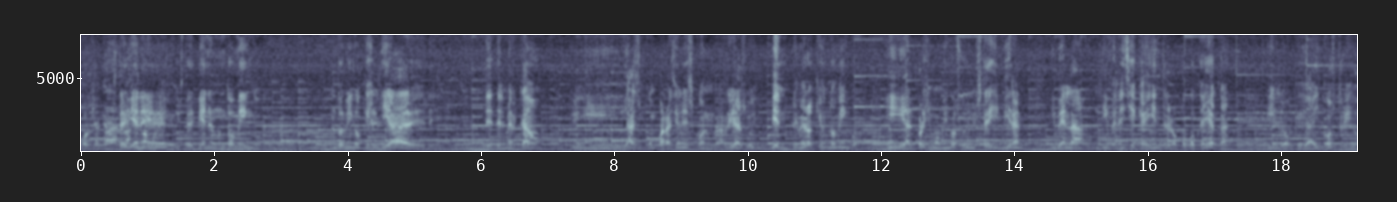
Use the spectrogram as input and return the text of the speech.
Porque acá usted viene, usted viene un domingo, un domingo que es el día del mercado y hace comparaciones con arriba. Bien, primero aquí un domingo y al próximo domingo suben ustedes y miran y ven la diferencia que hay entre lo poco que hay acá y lo que hay construido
